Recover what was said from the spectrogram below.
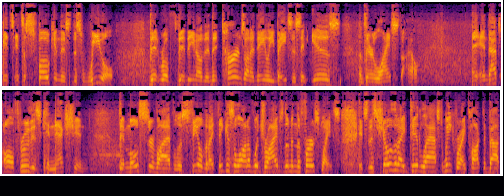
It's it's a spoke in this this wheel that, that you know that, that turns on a daily basis and is their lifestyle. And, and that's all through this connection that most survivalists feel that I think is a lot of what drives them in the first place. It's this show that I did last week where I talked about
